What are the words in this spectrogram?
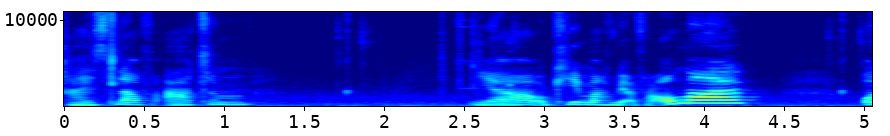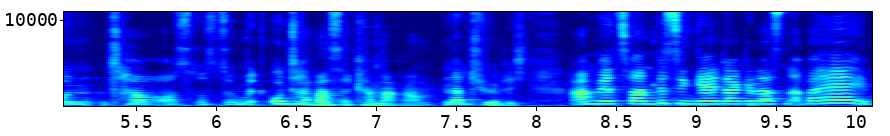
Kreislauf, Atem. Ja, okay, machen wir einfach auch mal. Und Tauchausrüstung mit Unterwasserkamera. Natürlich. Haben wir zwar ein bisschen Geld da gelassen, aber hey,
